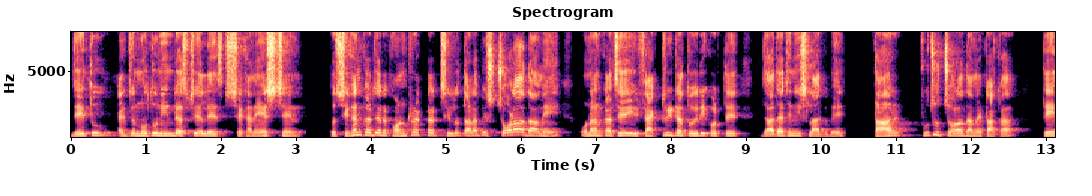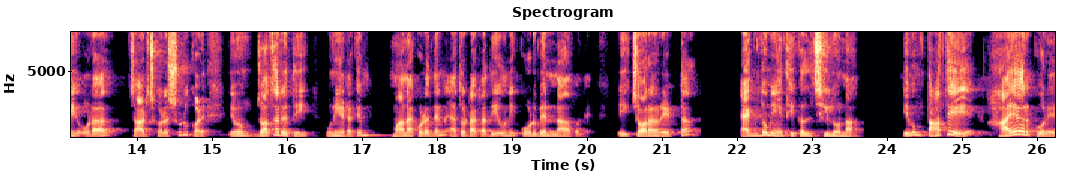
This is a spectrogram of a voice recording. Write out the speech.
যেহেতু একজন নতুন ইন্ডাস্ট্রিয়ালিস্ট সেখানে এসছেন, তো সেখানকার যারা কন্ট্রাক্টর ছিল তারা বেশ চড়া দামে ওনার কাছে এই ফ্যাক্টরিটা তৈরি করতে যা যা জিনিস লাগবে, তার প্রচুর চড়া দামে টাকা তে ওরা চার্জ করা শুরু করে এবং যথারীতি উনি এটাকে মানা করে দেন, এত টাকা দিয়ে উনি করবেন না বলে। এই চড়া রেটটা একদমই এথিক্যাল ছিল না এবং তাতে হায়ার করে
